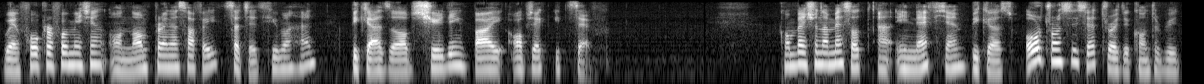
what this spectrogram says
when focal formation on non-planar surface such as human hand because of shielding by object itself. Conventional methods are inefficient because all transducers try to contribute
